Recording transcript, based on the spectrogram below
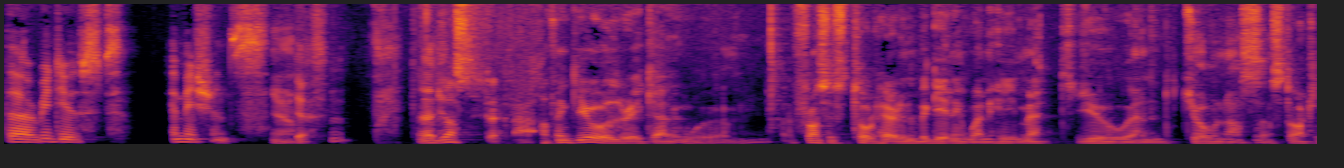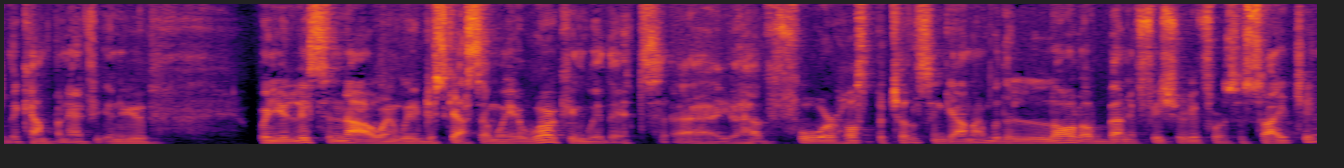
the reduced emissions. Yeah. Yes. Uh, just, I think you, Ulrika, um, Francis told here in the beginning when he met you and Jonas and started the company, if- and you, when you listen now and we discuss and when you're working with it, uh, you have four hospitals in Ghana with a lot of beneficiary for society,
